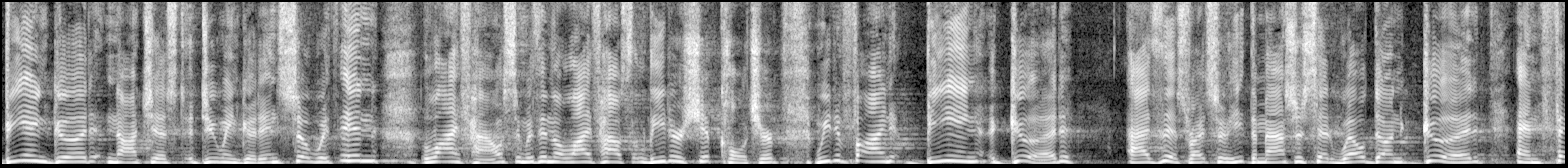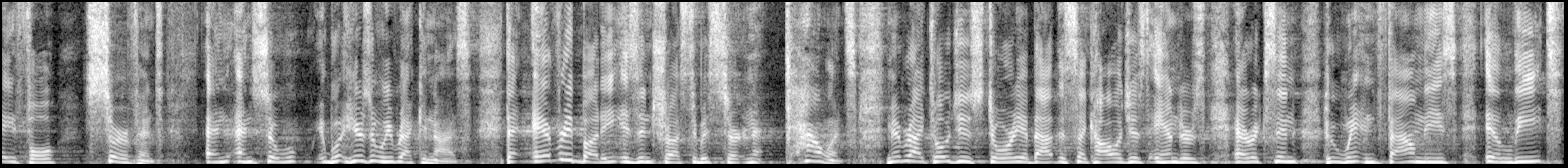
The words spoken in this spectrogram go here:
being good, not just doing good. And so within Lifehouse and within the Lifehouse leadership culture, we define being good as this, right? So he, the master said, Well done, good and faithful servant. And, and so here's what we recognize that everybody is entrusted with certain talents. Remember, I told you a story about the psychologist Anders Ericsson who went and found these elite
